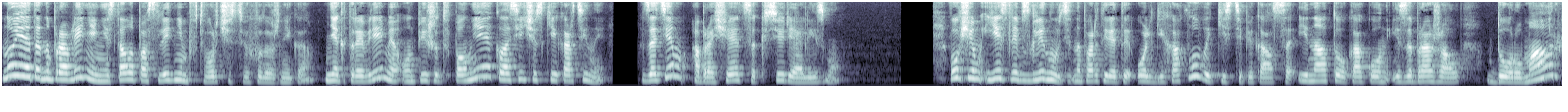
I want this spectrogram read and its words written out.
но и это направление не стало последним в творчестве художника. Некоторое время он пишет вполне классические картины, затем обращается к сюрреализму. В общем, если взглянуть на портреты Ольги Хохловой кисти Пикассо и на то, как он изображал Дору Мар,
